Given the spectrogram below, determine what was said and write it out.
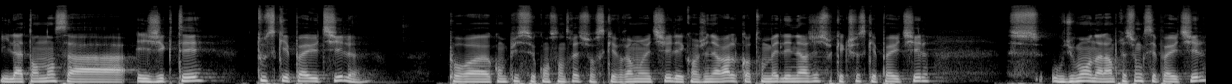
il a tendance à éjecter tout ce qui est pas utile pour euh, qu'on puisse se concentrer sur ce qui est vraiment utile et qu'en général quand on met de l'énergie sur quelque chose qui est pas utile ou du moins on a l'impression que c'est pas utile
